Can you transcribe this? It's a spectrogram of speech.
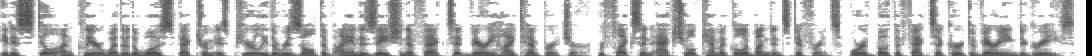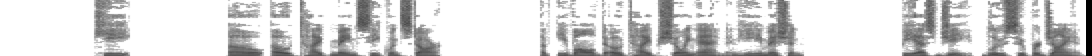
It is still unclear whether the WO spectrum is purely the result of ionization effects at very high temperature, reflects an actual chemical abundance difference, or if both effects occur to varying degrees. Key O, O-type main sequence star of, evolved O-type showing N and He emission BSG, blue supergiant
